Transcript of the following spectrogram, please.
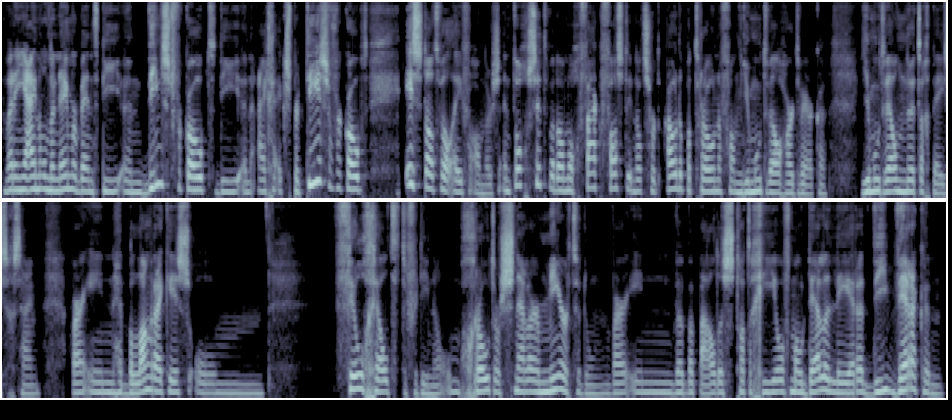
waarin jij een ondernemer bent die een dienst verkoopt, die een eigen expertise verkoopt, is dat wel even anders. En toch zitten we dan nog vaak vast in dat soort oude patronen van je moet wel hard werken. Je moet wel nuttig bezig zijn. Waarin het belangrijk is om veel geld te verdienen, om groter, sneller, meer te doen. Waarin we bepaalde strategieën of modellen leren die werken.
